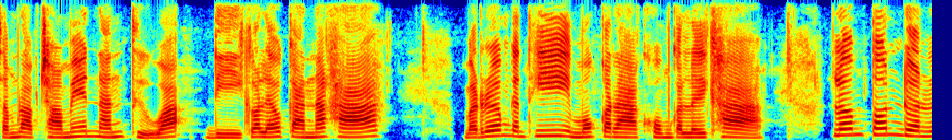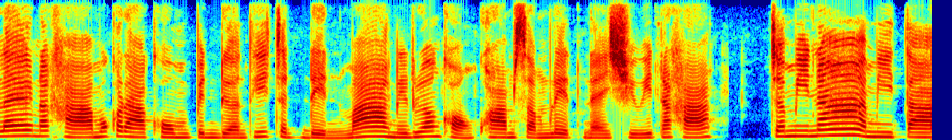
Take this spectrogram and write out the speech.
สำหรับชาวเมษนั้นถือว่าดีก็แล้วกันนะคะ มาเริ่มกันที่มกราคมกันเลยค่ะเริ่มต้นเดือนแรกนะคะ มกราคมเป็นเดือนที่จะเด่นมากในเรื่องของความสำเร็จในชีวิตนะคะ จะมีหน้ามีตา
